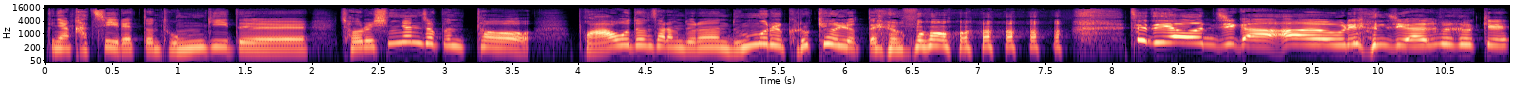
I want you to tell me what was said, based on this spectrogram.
그냥 같이 일했던 동기들, 저를 10년 전부터 봐오던 사람들은 눈물을 그렇게 흘렸대요. 드디어 은지가, 아 우리 은지가 그렇게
